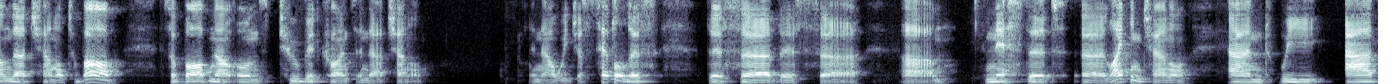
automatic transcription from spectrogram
on that channel to Bob. So Bob now owns two bitcoins in that channel, and now we just settle this this uh, this uh, um, nested Lightning channel, and we add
